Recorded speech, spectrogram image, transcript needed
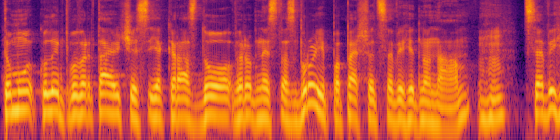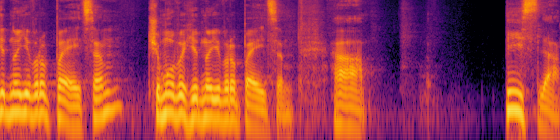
Тому, коли повертаючись якраз до виробництва зброї, по-перше, це вигідно нам, це вигідно європейцям. Чому вигідно європейцям? Після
